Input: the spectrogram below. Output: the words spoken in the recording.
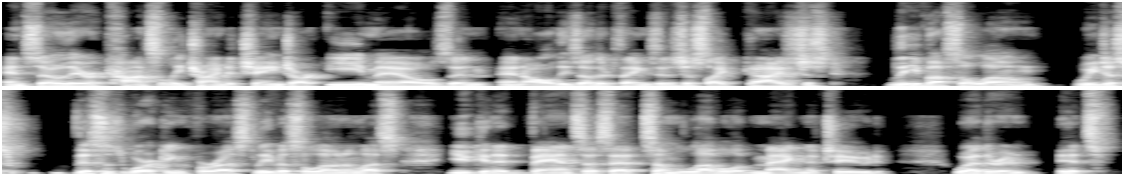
And so they were constantly trying to change our emails and and all these other things. And it's just like guys just leave us alone. We just this is working for us. Leave us alone unless you can advance us at some level of magnitude whether it's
